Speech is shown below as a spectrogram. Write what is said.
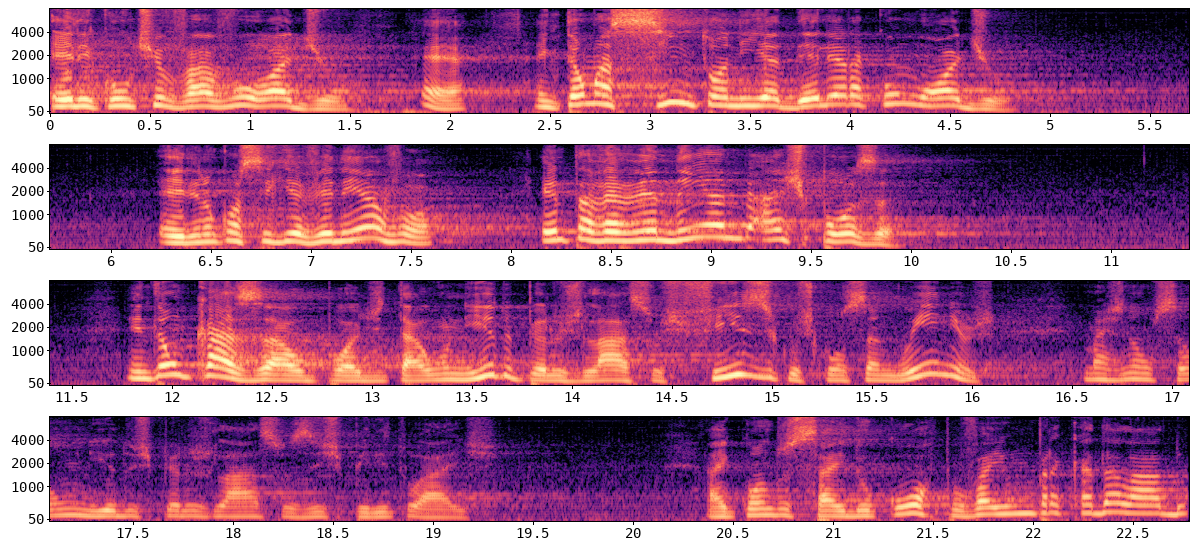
Ele cultivava o ódio. É. Então a sintonia dele era com o ódio. Ele não conseguia ver nem a avó. Ele não estava vendo nem a, a esposa. Então, o casal pode estar unido pelos laços físicos consanguíneos, mas não são unidos pelos laços espirituais. Aí, quando sai do corpo, vai um para cada lado.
